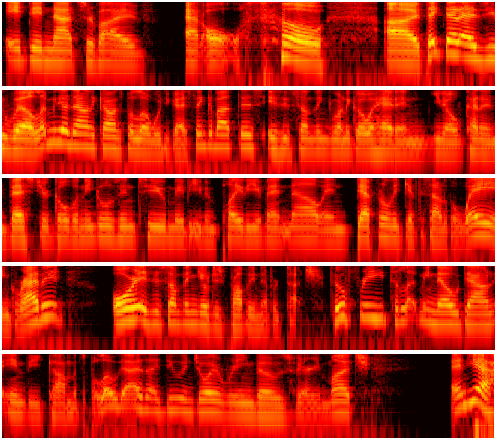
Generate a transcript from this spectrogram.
it did not survive at all. So uh, take that as you will. Let me know down in the comments below what you guys think about this. Is it something you want to go ahead and, you know, kind of invest your Golden Eagles into, maybe even play the event now and definitely get this out of the way and grab it? Or is it something you'll just probably never touch? Feel free to let me know down in the comments below, guys. I do enjoy reading those very much. And yeah,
